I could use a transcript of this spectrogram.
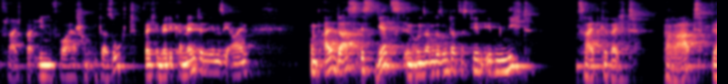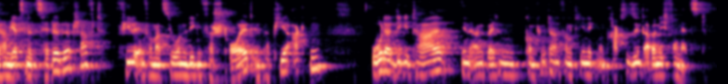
vielleicht bei Ihnen vorher schon untersucht? Welche Medikamente nehmen Sie ein? Und all das ist jetzt in unserem Gesundheitssystem eben nicht zeitgerecht parat. Wir haben jetzt eine Zettelwirtschaft. Viele Informationen liegen verstreut in Papierakten oder digital in irgendwelchen Computern von Kliniken und Praxen, sind aber nicht vernetzt.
